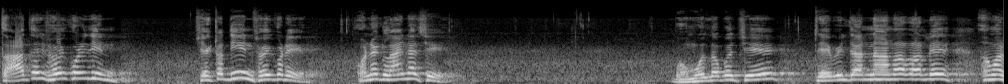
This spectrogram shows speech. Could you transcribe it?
তাড়াতাড়ি সই করে দিন। চেকটা দিন সই করে। অনেক লাইন আছে। ভোমলদা বলছে, টেবিলটা না নাড়ালে আমার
